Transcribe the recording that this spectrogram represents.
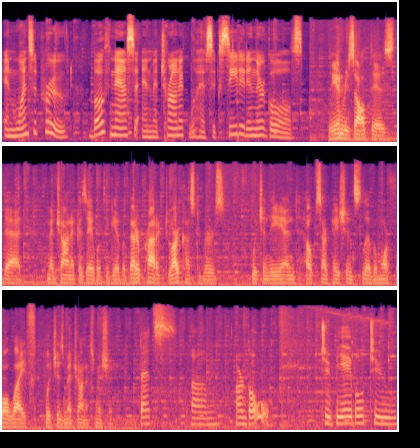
and once approved, both NASA and Medtronic will have succeeded in their goals. The end result is that Medtronic is able to give a better product to our customers which in the end helps our patients live a more full life, which is Medtronic's mission. That's um, our goal, to be able to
